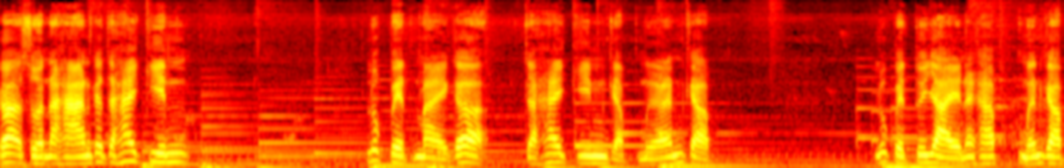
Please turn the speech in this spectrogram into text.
ก็ส่วนอาหารก็จะให้กิน ลูกเป็ดใหม่ก็จะให้กินกับเหมือนกับ ลูกเป็ดตัวใหญ่นะครับ เหมือนกับ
